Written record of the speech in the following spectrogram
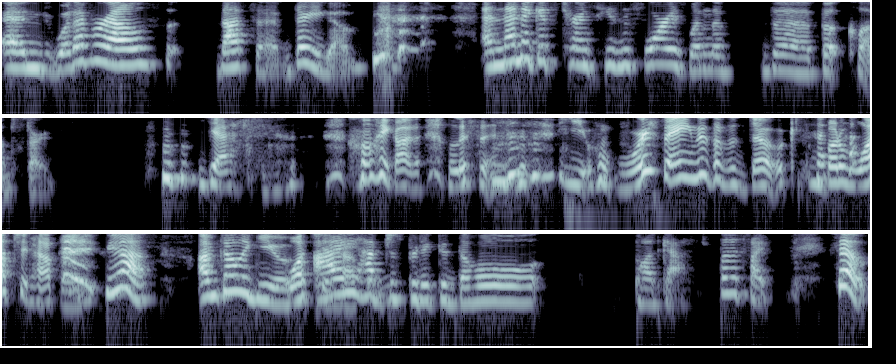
and whatever else. That's it. There you go. and then it gets turned. Season four is when the the book club starts. Yes. Oh my god. Listen, you we're saying this as a joke, but watch it happen. Yeah, I'm telling you. Watch it I have just predicted the whole podcast, but it's fine. So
